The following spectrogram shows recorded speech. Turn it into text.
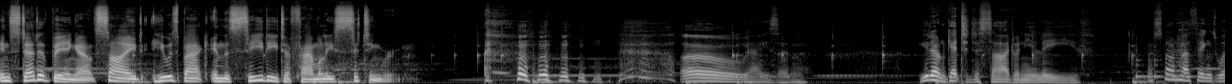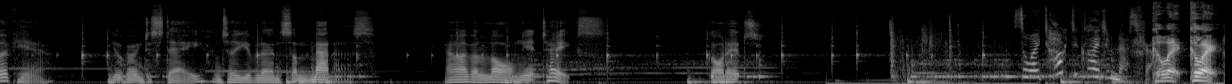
Instead of being outside, he was back in the Seed Eater family's sitting room. oh, Eisen. You don't get to decide when you leave. That's not how things work here. You're going to stay until you've learned some manners, however long it takes. Got it? So I talked to Clytemnestra. Colette, Colette,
